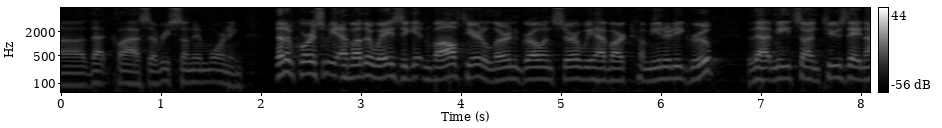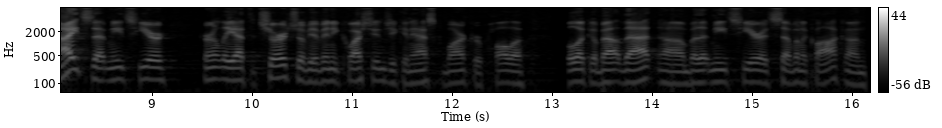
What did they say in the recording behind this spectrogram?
uh, that class every Sunday morning. Then, of course, we have other ways to get involved here to learn, grow, and serve. We have our community group that meets on Tuesday nights, that meets here currently at the church. So if you have any questions, you can ask Mark or Paula Bullock about that. Uh, but it meets here at 7 o'clock on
